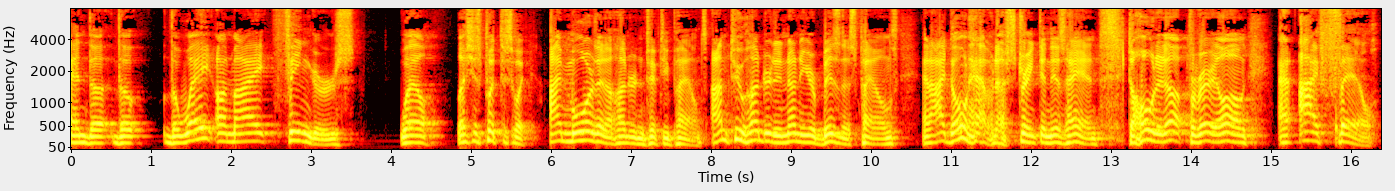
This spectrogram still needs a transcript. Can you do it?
and the the the weight on my fingers, well, let's just put this way. I'm more than 150 pounds. I'm 200 and none of your business pounds, and I don't have enough strength in this hand to hold it up for very long. And I fell.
